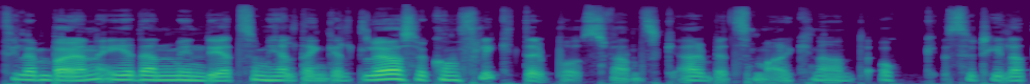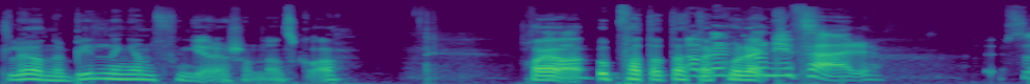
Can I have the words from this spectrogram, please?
till en början är den myndighet som helt enkelt löser konflikter på svensk arbetsmarknad och ser till att lönebildningen fungerar som den ska. Har jag uppfattat detta ja, korrekt? Ungefär. Så,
